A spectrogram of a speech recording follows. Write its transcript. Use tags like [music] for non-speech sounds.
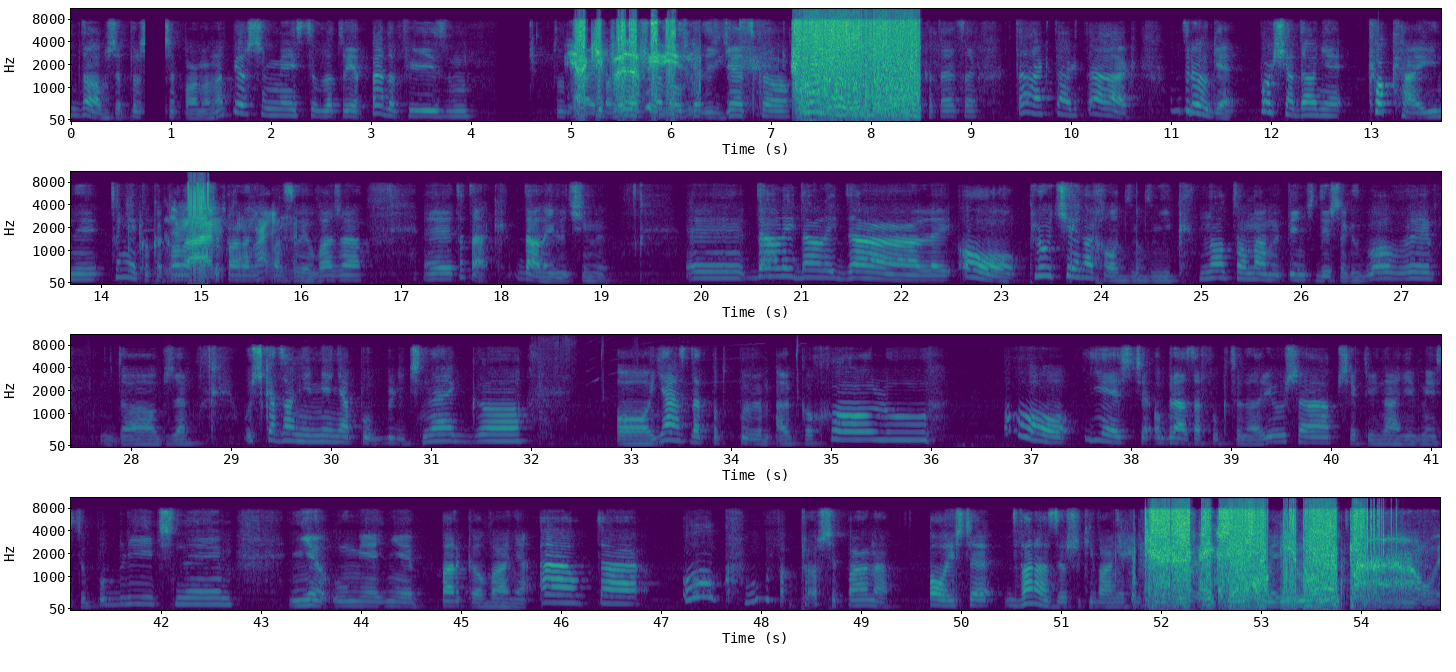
Dobrze, proszę pana. Na pierwszym miejscu wlatuje pedofilizm. Tutaj Jaki pan pedofilizm? kiedyś dziecko. Kotece. Tak, tak, tak. Drugie, posiadanie kokainy. To nie Nie Coca-Cola, proszę pana, niech pan kokainy. sobie uważa. E, to tak, dalej lecimy. E, dalej, dalej, dalej. O, plucie na chodnik. No to mamy pięć dyszek z głowy. Dobrze. Uszkadzanie mienia publicznego. O, jazda pod wpływem alkoholu. O, jeszcze obraza funkcjonariusza, przeklinanie w miejscu publicznym, nieumienie parkowania auta. O kurwa, proszę pana. O, jeszcze dwa razy oszukiwanie funkcjonariusza.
